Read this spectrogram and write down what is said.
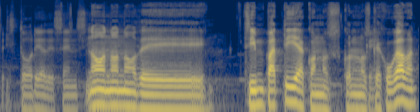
De historia, de esencia. No, no, no, de simpatía con los, con los que jugaban.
